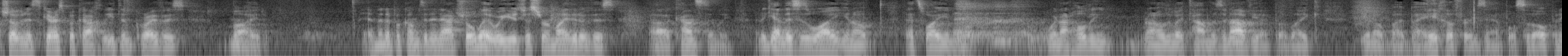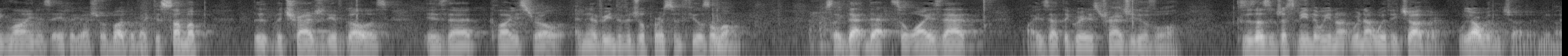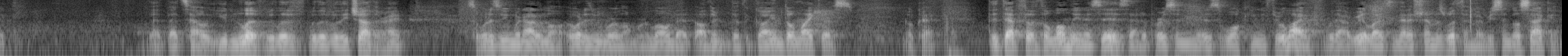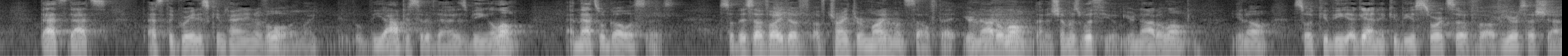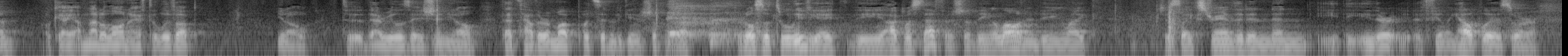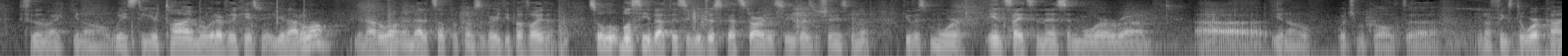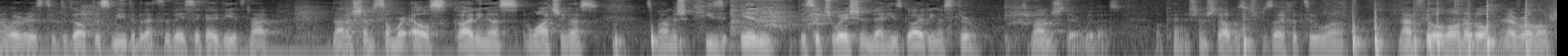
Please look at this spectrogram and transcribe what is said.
then it becomes in a natural way where you're just reminded of this uh, constantly. And again, this is why you know that's why you know we're not holding not holding by Tammuz and Av yet, but like, you know, by, by Eicha, for example. So the opening line is Eicha Yashua Bad. Like to sum up the, the tragedy of Golas is that Klal Yisrael and every individual person feels alone. It's like that, that, so why is that, why is that the greatest tragedy of all? Because it doesn't just mean that we're not, we're not with each other. We are with each other. I mean, like, that, that's how you live. We live, we live with each other, right? So what does it mean we're not alone? What does it mean we're alone? We're alone that other that the goyim don't like us. Okay the depth of the loneliness is that a person is walking through life without realizing that Hashem is with them every single second. That's that's that's the greatest companion of all. And like the opposite of that is being alone. And that's what Gullah says. So this avoid of, of trying to remind oneself that you're not alone, that Hashem is with you, you're not alone. You know? So it could be again, it could be a sorts of, of Yiras Hashem. Okay, I'm not alone, I have to live up, you know, to that realization, you know. That's how the Ramah puts it in the beginning of Shulchan but also to alleviate the agmas nefesh of being alone and being like, just like stranded and, and either feeling helpless or feeling like you know wasting your time or whatever the case may be. You're not alone. You're not alone, and that itself becomes a very deep avodah. So we'll, we'll, see about this. If We just got started, so you guys are showing is going to give us more insights in this and more, uh, uh, you know, what you call it, uh, you know, things to work on, whatever it is to develop this media. But that's the basic idea. It's not not Hashem somewhere else guiding us and watching us. It's mamish. He's in the situation that he's guiding us through. It's mamish there with us. Okay, Hashem should help to uh, not feel alone at all, never alone.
